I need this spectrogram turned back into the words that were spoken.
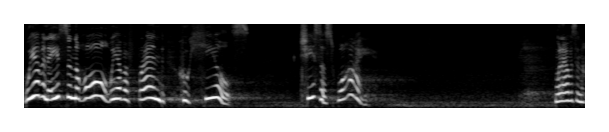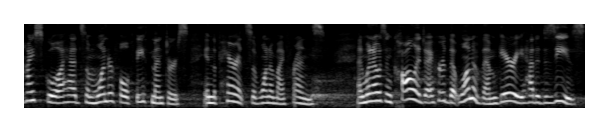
We have an ace in the hole. We have a friend who heals. Jesus, why? When I was in high school, I had some wonderful faith mentors in the parents of one of my friends. And when I was in college, I heard that one of them, Gary, had a disease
